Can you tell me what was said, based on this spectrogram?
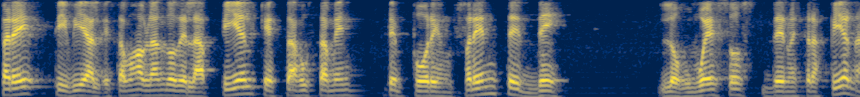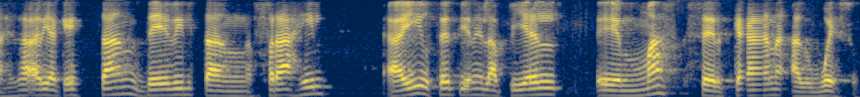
pretibial. Estamos hablando de la piel que está justamente por enfrente de los huesos de nuestras piernas, esa área que es tan débil, tan frágil. Ahí usted tiene la piel eh, más cercana al hueso.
